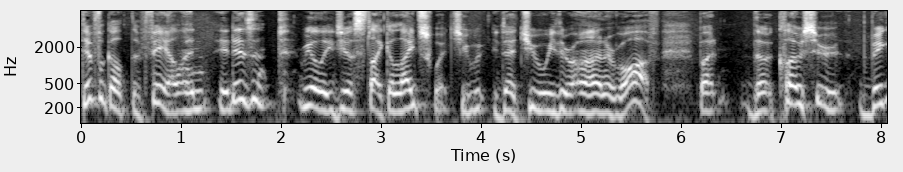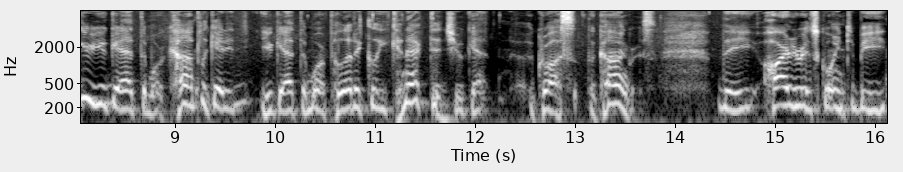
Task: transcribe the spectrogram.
difficult to fail, and it isn't really just like a light switch you, that you either on or off. But the closer, the bigger you get, the more complicated you get, the more politically connected you get across the Congress. The harder it's going to be,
